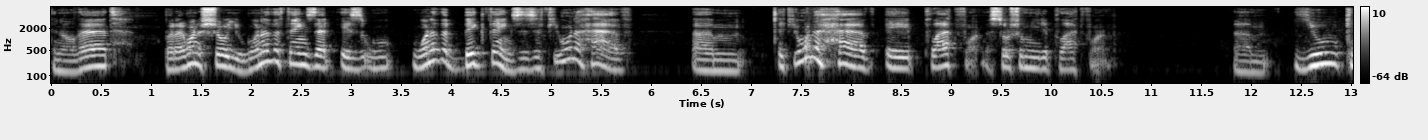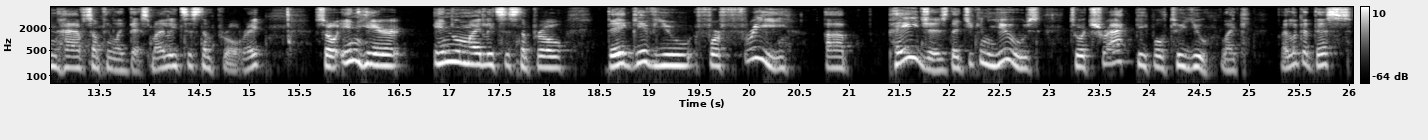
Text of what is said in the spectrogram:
and all that. But I want to show you one of the things that is one of the big things is if you want to have um if you want to have a platform a social media platform um you can have something like this my lead system pro right? So in here in my lead system pro they give you for free uh pages that you can use to attract people to you. Like if I look at this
